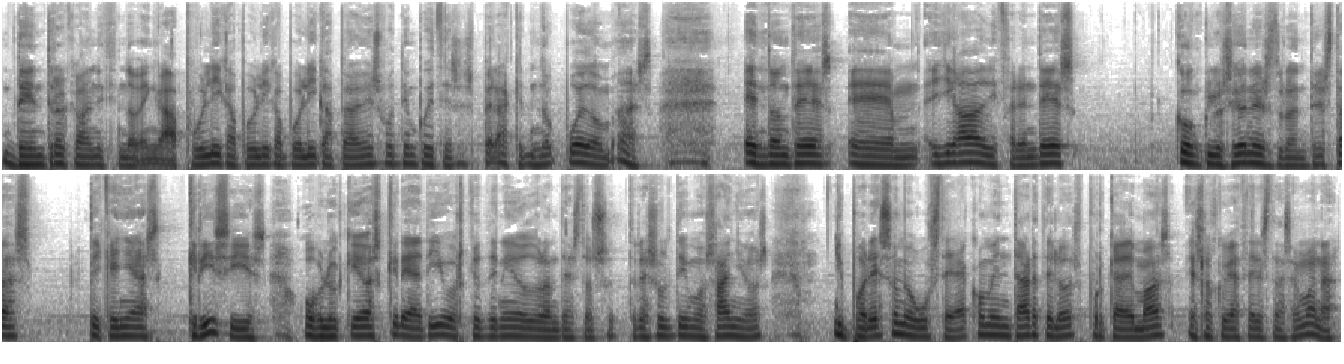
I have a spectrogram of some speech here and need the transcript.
dentro que van diciendo, venga, publica, publica, publica, pero al mismo tiempo dices, espera, que no puedo más. Entonces, em, he llegado a diferentes conclusiones durante estas pequeñas crisis o bloqueos creativos que he tenido durante estos tres últimos años y por eso me gustaría comentártelos porque además es lo que voy a hacer esta semana.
